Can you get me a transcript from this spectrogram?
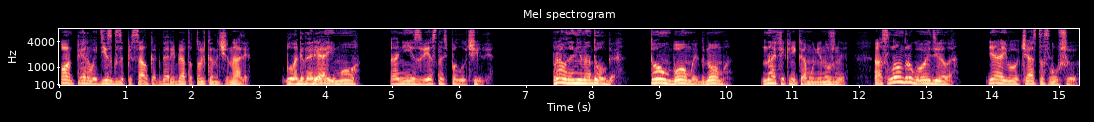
Он первый диск записал, когда ребята только начинали. Благодаря ему они известность получили. Правда, ненадолго. Том, Бом и Гном нафиг никому не нужны. А слон — другое дело. Я его часто слушаю.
